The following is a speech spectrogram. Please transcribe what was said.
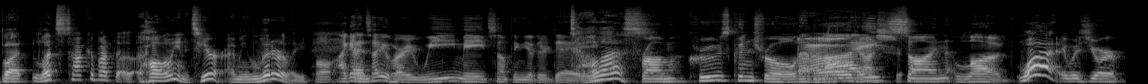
But let's talk about the Halloween. It's here. I mean, literally. Well, I gotta And- tell you, Harry, we made something the other day. Tell us. From Cruz Control that Oh, my gosh. son loved. What? It was your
